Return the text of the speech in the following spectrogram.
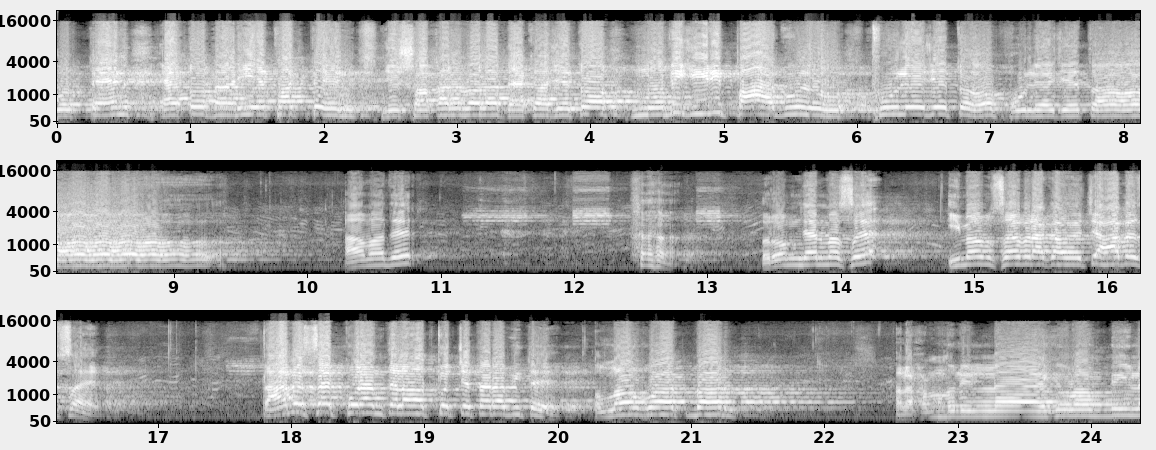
করতেন, এত দাঁড়িয়ে থাকতেন যে সকালবেলা দেখা যেত নবীজির পা গুলো ফুলে যেত ফুলে যেত। আমাদের রমজান মাসে ইমাম সাহেব রাখা হয়েছে হাফেজ সাহেব। তা হাফেজ সাহেব কোরআন তেলাওয়াত করছে তারাবিতে। আল্লাহু আকবার। আলহামদুলিল্লাহ রাব্বিল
